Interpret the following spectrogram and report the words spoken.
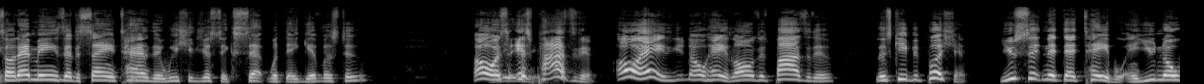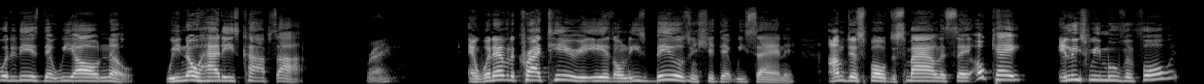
so that means at the same time that we should just accept what they give us to. Oh, it's it's positive. Oh, hey, you know, hey, as long as it's positive, let's keep it pushing. You sitting at that table and you know what it is that we all know. We know how these cops are. Right. And whatever the criteria is on these bills and shit that we signing, I'm just supposed to smile and say, okay, at least we moving forward.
